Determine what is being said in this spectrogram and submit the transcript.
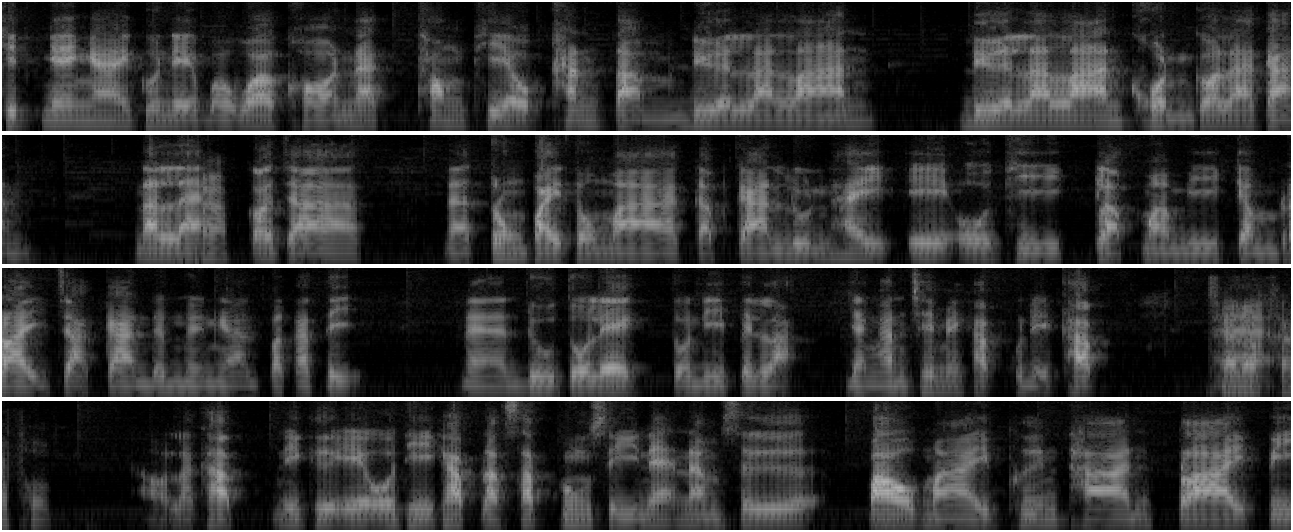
คิดง่าย ๆ คุณเอกบอกว่าขอนักท่องเที่ยวขั้นต่ำเดือนละล้าน เดือนละล้านคนก็แล้วกัน นั่นแหละครับก็จะ นะตรงไปตรงมากับการลุ้นให้ AOT กลับมามีกำไรจากการดำเนินงานปกตินะดูตัวเลขตัวนี้เป็นหลักอย่างนั้นใช่ไหมครับ คุณเอกครับ ใช่แล้วครับผมเอาละครับ นี่คือ AOT ครับ หลักทรัพย์กรุงศรีแนะนำซื้อเป้าหมายพื้นฐานปลายปี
